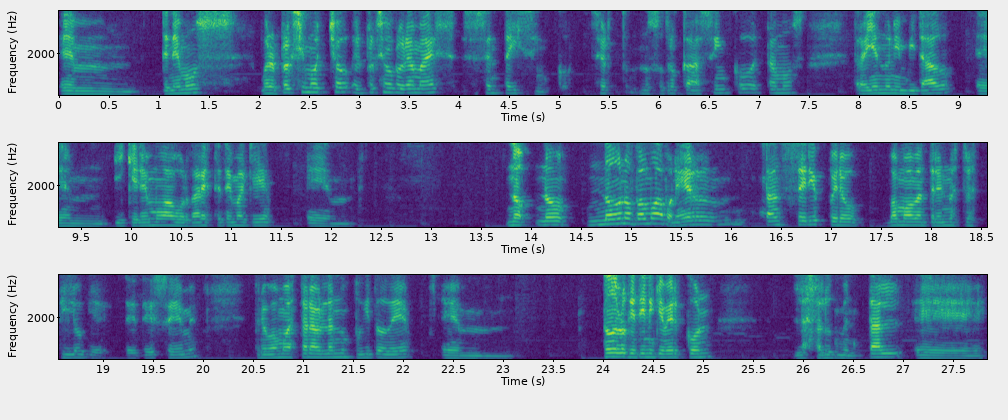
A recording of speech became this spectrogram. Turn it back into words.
em, tenemos, bueno, el próximo, show- el próximo programa es 65, ¿cierto? Nosotros cada cinco estamos trayendo un invitado em, y queremos abordar este tema que em, no, no, no nos vamos a poner tan serios, pero vamos a mantener nuestro estilo que, de TSM, pero vamos a estar hablando un poquito de em, todo lo que tiene que ver con la salud mental, eh,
